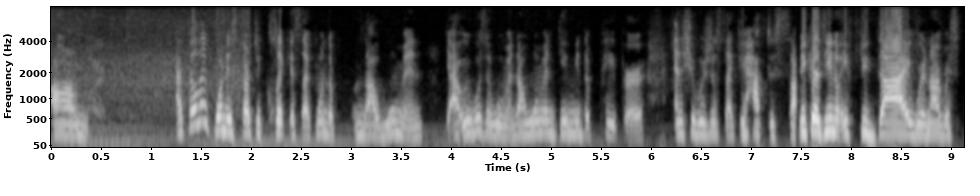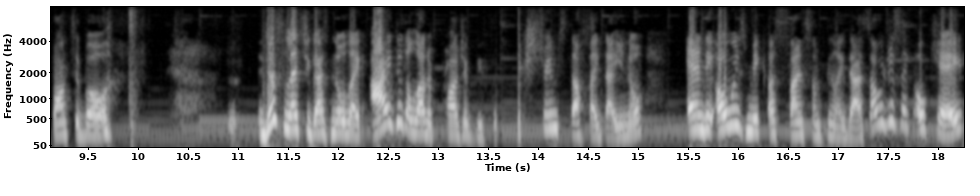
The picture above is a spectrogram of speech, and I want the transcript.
Um I feel like when it started to click, it's like when the that woman, yeah, it was a woman. That woman gave me the paper, and she was just like, "You have to sign because you know if you die, we're not responsible." just let you guys know, like I did a lot of project before, extreme stuff like that, you know, and they always make us sign something like that. So I was just like, okay,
